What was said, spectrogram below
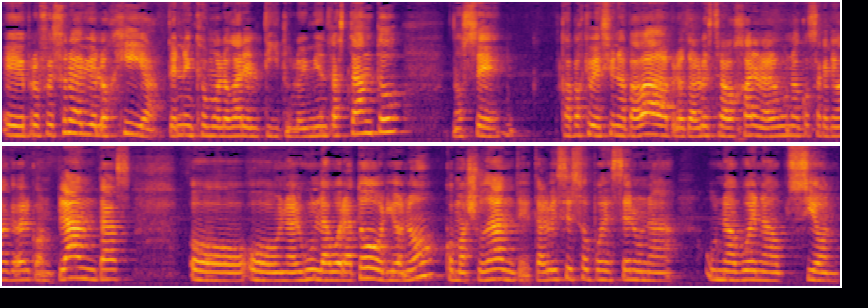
Eh, profesora de biología, tienen que homologar el título y mientras tanto, no sé, capaz que voy a una pavada, pero tal vez trabajar en alguna cosa que tenga que ver con plantas o, en algún laboratorio, ¿no? Como ayudante, tal vez eso puede ser una, una buena opción.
